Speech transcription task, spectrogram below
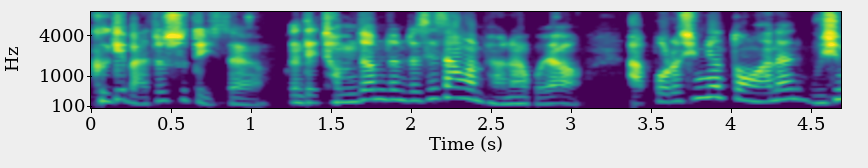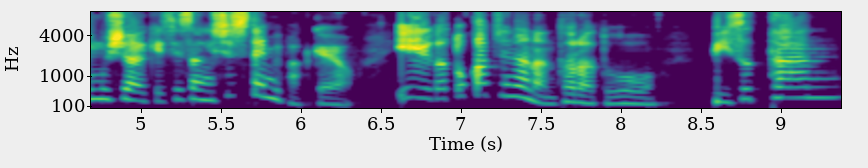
그게 맞을 수도 있어요. 근데 점점 점점 세상은 변하고요. 앞으로 10년 동안은 무시무시하게 세상의 시스템이 바뀌어요. 이 일과 똑같지는 않더라도 비슷한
